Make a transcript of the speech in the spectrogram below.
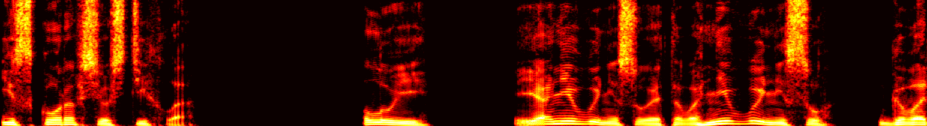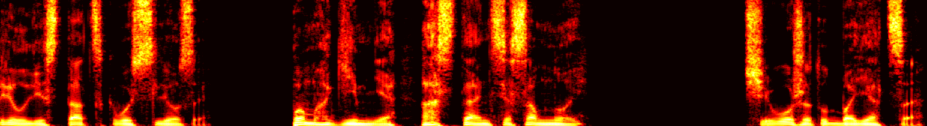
и скоро все стихло. «Луи, я не вынесу этого, не вынесу», — говорил Листат сквозь слезы. «Помоги мне, останься со мной». Чего же тут бояться?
